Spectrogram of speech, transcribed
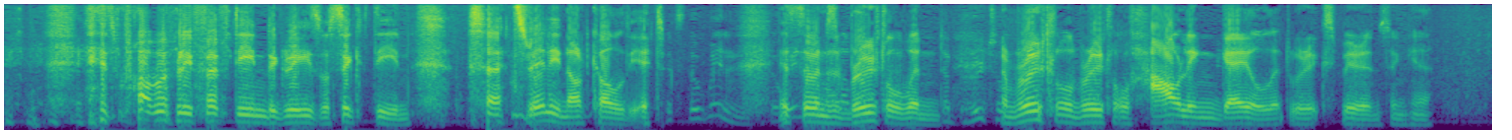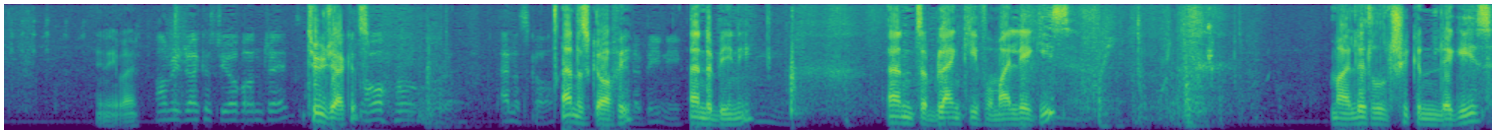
it's probably 15 degrees or 16, so it's really not cold yet. It's the wind. The it's the wind, it's a brutal wind. A brutal, a brutal, brutal howling gale that we're experiencing here. Anyway. How many jackets do you have on, James? Two jackets. Oh, and a scarf. And a scarfie. And a beanie. And a beanie. Mm. And a blankie for my leggies. My little chicken leggies.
